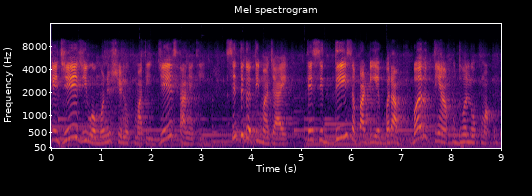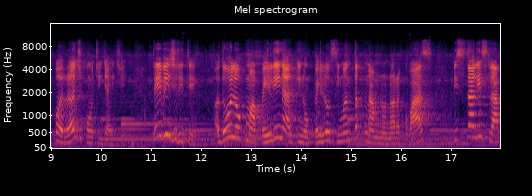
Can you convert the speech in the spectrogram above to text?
કે જે જીવો મનુષ્ય લોકમાંથી જે સ્થાનેથી સિદ્ધ ગતિમાં જાય, તે સીધી સપાટીએ બરાબર ત્યાં ઉદ્વલોકમાં ઉપર જ પહોંચી જાય છે. તેવી જ રીતે અધોલોકમાં પહેલી નારકીનો પહેલો સીમંતક નામનો નરકવાસ પિસ્તાલીસ લાખ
